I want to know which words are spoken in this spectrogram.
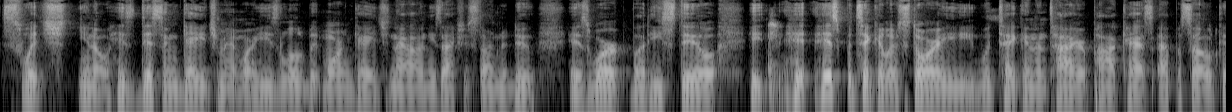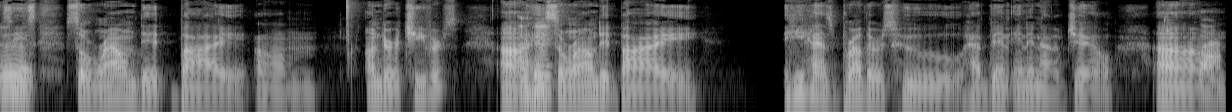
switched, you know, his disengagement where he's a little bit more engaged now, and he's actually starting to do his work, but he's still he his particular story would take an entire podcast episode because Mm. he's surrounded by um, underachievers. Uh, He's surrounded by he has brothers who have been in and out of jail. Um, Wow.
